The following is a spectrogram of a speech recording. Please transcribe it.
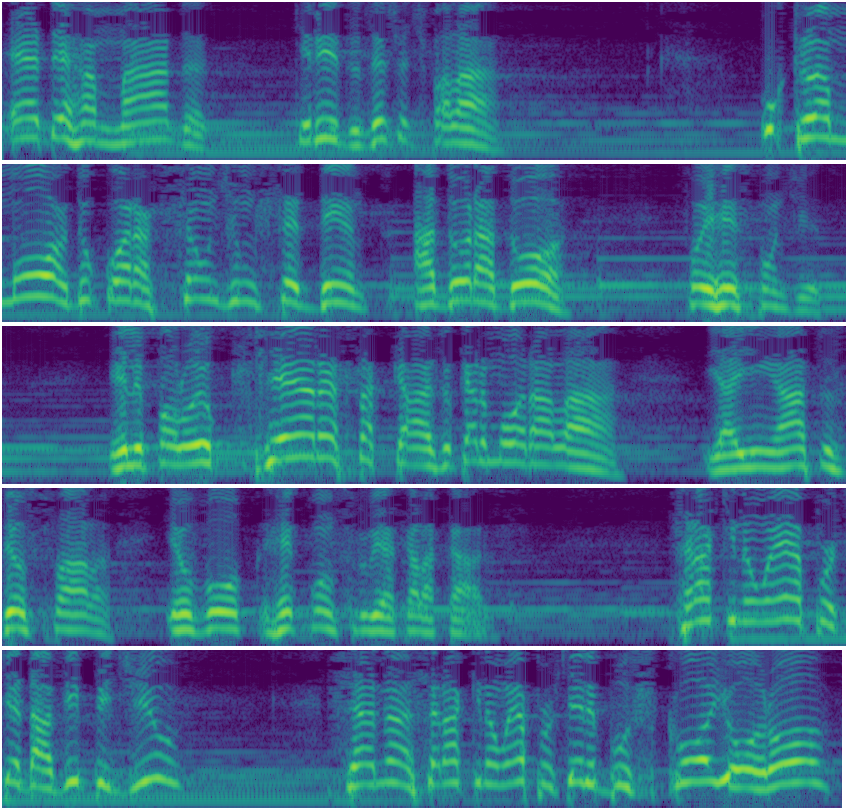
é derramada. Queridos, deixa eu te falar. O clamor do coração de um sedento, adorador, foi respondido. Ele falou: Eu quero essa casa, eu quero morar lá. E aí em Atos Deus fala: eu vou reconstruir aquela casa. Será que não é porque Davi pediu? Será, será que não é porque ele buscou e orou?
